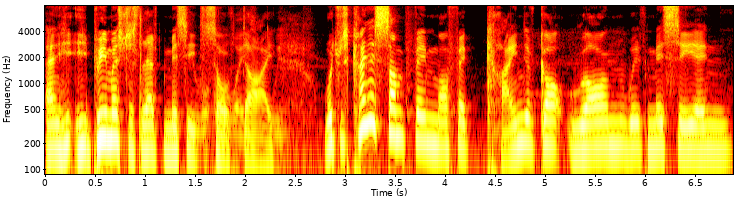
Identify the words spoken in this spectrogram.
and he, he pretty much just left Missy to sort of die, which was kind of something Moffat kind of got wrong with Missy in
